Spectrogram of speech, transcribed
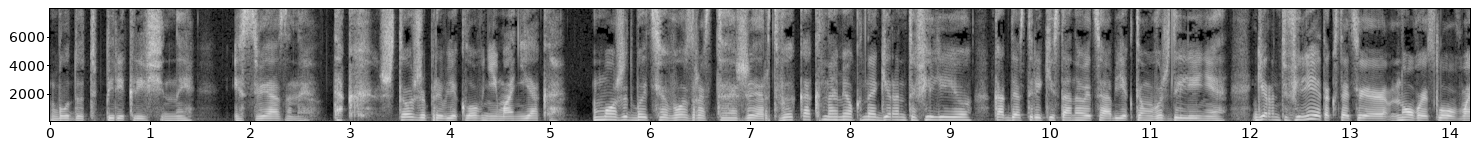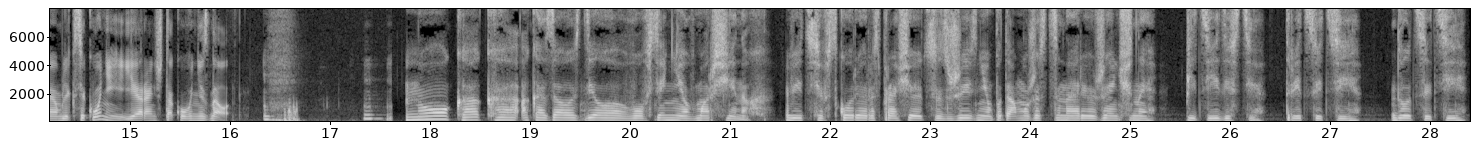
будут перекрещены и связаны. Так что же привлекло в ней маньяка? Может быть, возраст жертвы, как намек на геронтофилию, когда старики становятся объектом вожделения. Геронтофилия — это, кстати, новое слово в моем лексиконе, я раньше такого не знала. Но, как оказалось, дело вовсе не в морщинах. Ведь вскоре распрощаются с жизнью по тому же сценарию женщины 50, 30, 20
